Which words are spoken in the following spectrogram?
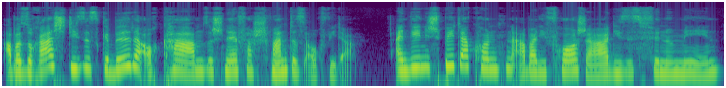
aber so rasch dieses Gebilde auch kam, so schnell verschwand es auch wieder. Ein wenig später konnten aber die Forscher dieses Phänomen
